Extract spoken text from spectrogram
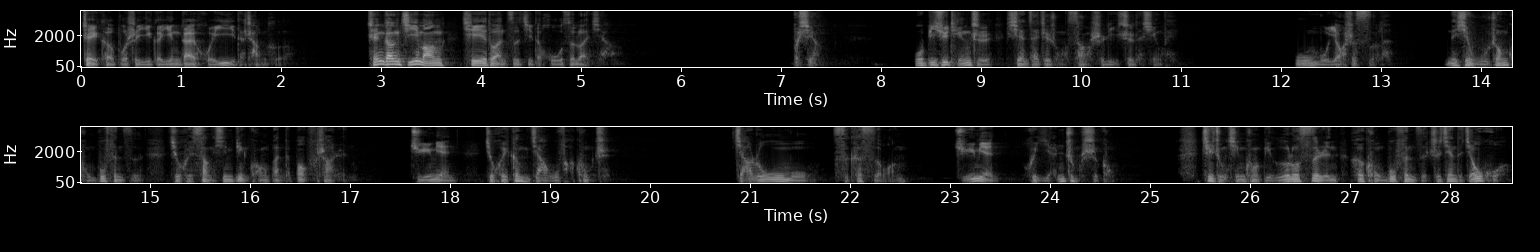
这可不是一个应该回忆的场合。陈刚急忙切断自己的胡思乱想。不行，我必须停止现在这种丧失理智的行为。乌姆要是死了，那些武装恐怖分子就会丧心病狂般的报复杀人，局面就会更加无法控制。假如乌姆此刻死亡，局面会严重失控。这种情况比俄罗斯人和恐怖分子之间的交火。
